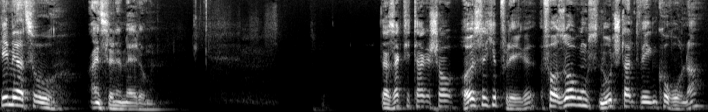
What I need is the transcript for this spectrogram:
Gehen wir zu einzelnen Meldungen. Da sagt die Tagesschau, häusliche Pflege, Versorgungsnotstand wegen Corona.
